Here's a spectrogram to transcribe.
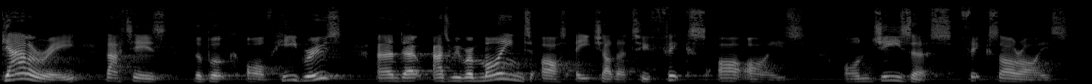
gallery that is the book of Hebrews, and uh, as we remind us, each other to fix our eyes on Jesus, fix our eyes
